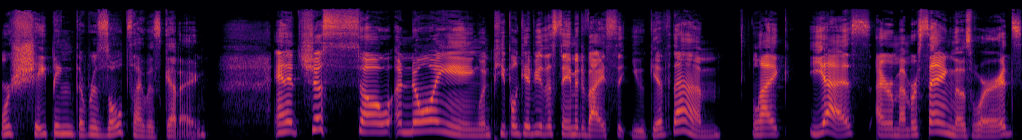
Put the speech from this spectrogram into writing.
were shaping the results I was getting. And it's just so annoying when people give you the same advice that you give them. Like, yes, I remember saying those words,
